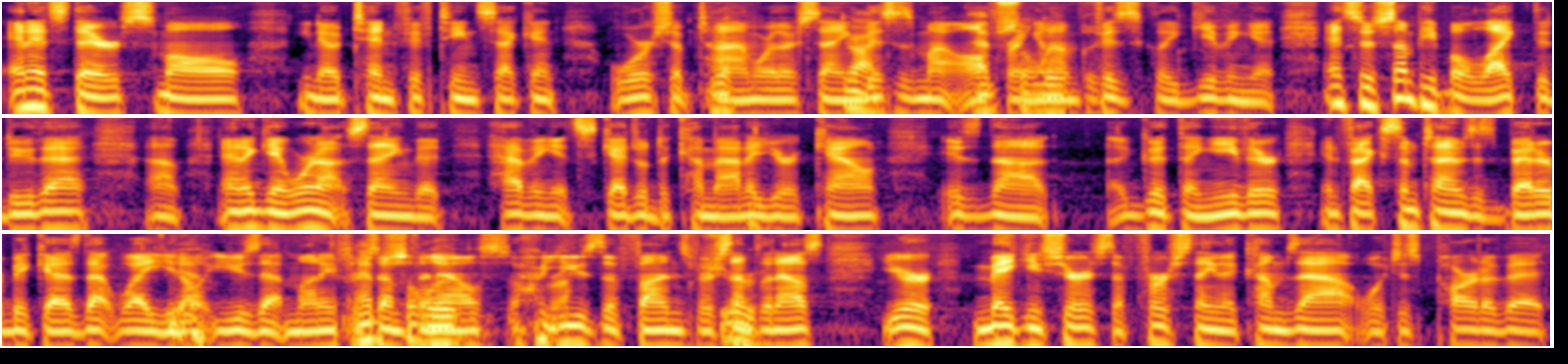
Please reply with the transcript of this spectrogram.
and it's their small, you know, 10, 15 second worship time where they're saying Right. this is my offering and I'm physically giving it. And so some people like to do that. Um, and again, we're not saying that having it scheduled to come out of your account is not a good thing either. In fact, sometimes it's better because that way you Yeah. don't use that money for something else or Right. use the funds for Sure. something else. You're making sure it's the first thing that comes out, which is part of it.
